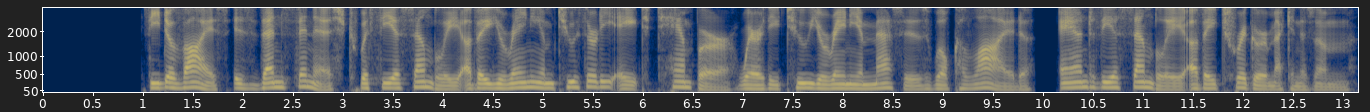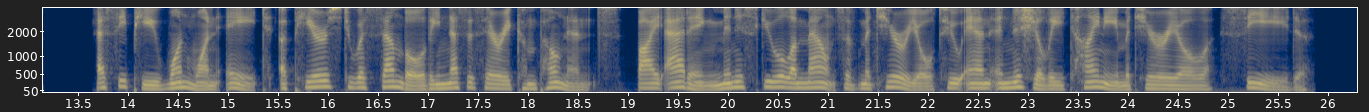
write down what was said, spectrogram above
The device is then finished with the assembly of a uranium 238 tamper where the two uranium masses will collide, and the assembly of a trigger mechanism. SCP 118 appears to assemble the necessary components by adding minuscule amounts of material to an initially tiny material seed.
